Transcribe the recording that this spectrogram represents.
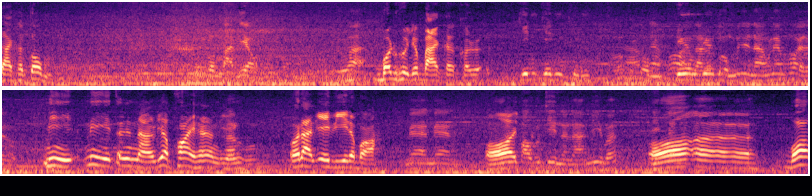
ร้านข้าวต้มผมบาทเดียวหรือว่าบนหัวจักรบาทเขาเขากินกินกินดื่ดื่มมดื่ดื่มมผมไม่ใช่นางแม่พ่อยเลยครับมีมีแตัวนางเรียบพ่อยเท่านั้นเอครังบผมโอ้ร้านเอบีนะบอแมนแมน อ๋อ เปาบุญจินนั่นละมีเบิร์ดอ๋อเออเออเออบอก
